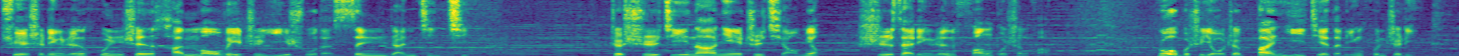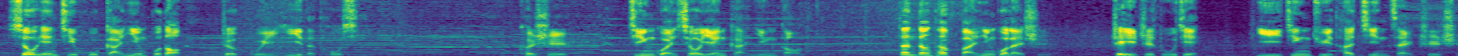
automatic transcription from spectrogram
却是令人浑身汗毛为之一竖的森然劲气。这时机拿捏之巧妙，实在令人防不胜防。若不是有着半亿阶的灵魂之力，萧炎几乎感应不到这诡异的偷袭。可是，尽管萧炎感应到了，但当他反应过来时，这支毒箭已经距他近在咫尺，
